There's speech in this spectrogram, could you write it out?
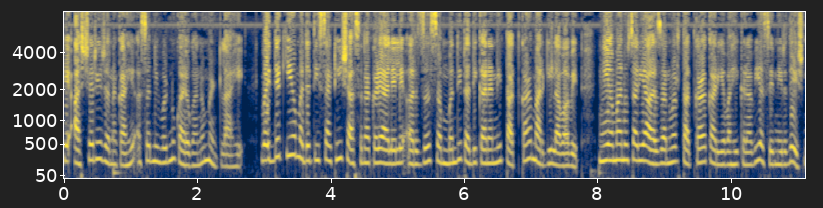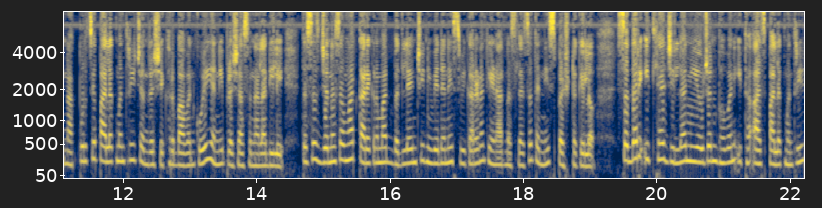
हे आश्चर्यजनक आहे असं निवडणूक आयोगानं म्हटलं आहे. वैद्यकीय मदतीसाठी शासनाकडे आलेले अर्ज संबंधित अधिकाऱ्यांनी तात्काळ मार्गी लावावेत. नियमानुसार या अर्जांवर तात्काळ कार्यवाही करावी असे निर्देश नागपूरचे पालकमंत्री चंद्रशेखर बावनकुळे यांनी प्रशासनाला दिले. तसंच जनसंवाद कार्यक्रमात बदल्यांची निवेदने स्वीकारण्यात येणार नसल्याचं त्यांनी स्पष्ट केलं. सदर इथल्या जिल्हा नियोजन भवन इथं आज पालकमंत्री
